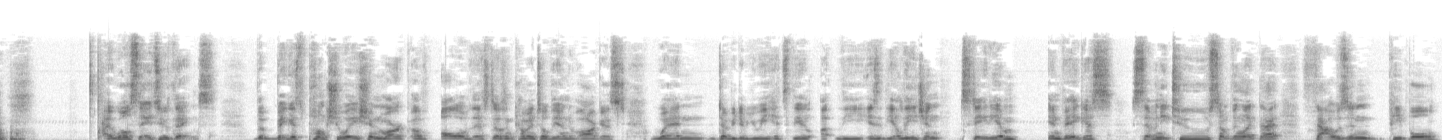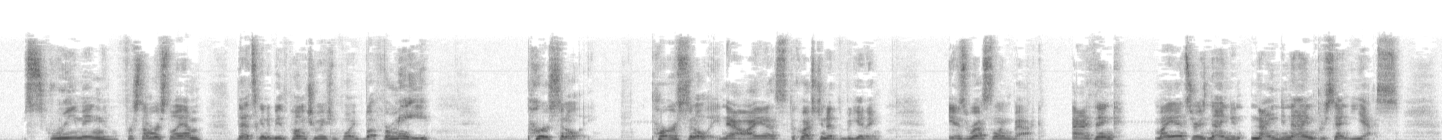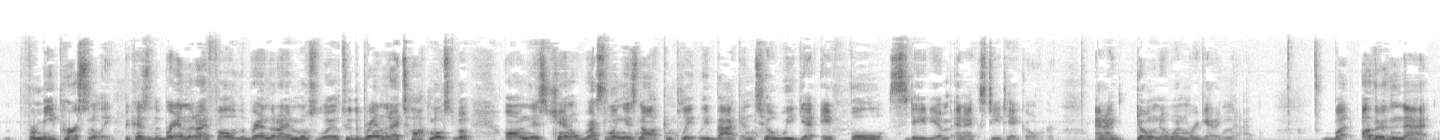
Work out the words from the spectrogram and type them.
I will say two things. The biggest punctuation mark of all of this doesn't come until the end of August when WWE hits the uh, the is it the Allegiant Stadium in Vegas, 72 something like that, thousand people screaming for SummerSlam. That's going to be the punctuation point. But for me, personally, personally, now I asked the question at the beginning, is wrestling back? And I think my answer is 90, 99% yes. For me personally, because of the brand that I follow, the brand that I am most loyal to, the brand that I talk most about on this channel, wrestling is not completely back until we get a full stadium NXT takeover. And I don't know when we're getting that. But other than that,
